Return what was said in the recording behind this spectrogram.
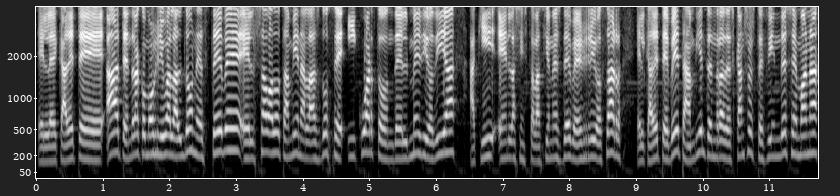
El cadete A tendrá como rival al Don Esteve el sábado también a las 12 y cuarto del mediodía aquí en las instalaciones de Berriozar. El cadete B también tendrá descanso este fin de semana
